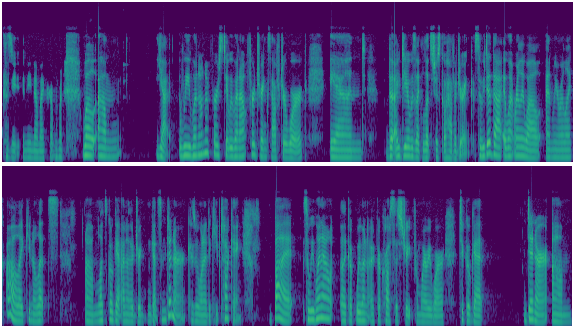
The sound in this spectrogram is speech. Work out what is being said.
because you and you know my current boyfriend. Well, um, yeah, we went on a first date. We went out for drinks after work, and the idea was like, let's just go have a drink. So we did that. It went really well, and we were like, oh, like you know, let's um, let's go get another drink and get some dinner because we wanted to keep talking. But so we went out like we went like across the street from where we were to go get dinner. Um,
